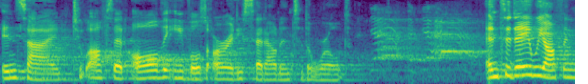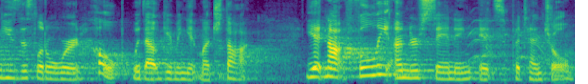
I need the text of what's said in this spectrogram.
inside to offset all the evils already set out into the world. And today we often use this little word, hope, without giving it much thought, yet not fully understanding its potential.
